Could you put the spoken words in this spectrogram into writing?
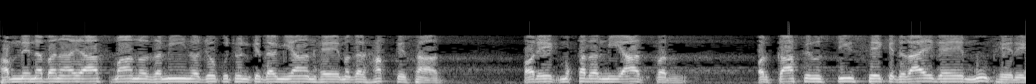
ہم نے نہ بنایا آسمان اور زمین اور جو کچھ ان کے درمیان ہے مگر حق کے ساتھ اور ایک مقرر میاد پر اور کافر اس چیز سے کہ ڈرائے گئے منہ پھیرے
